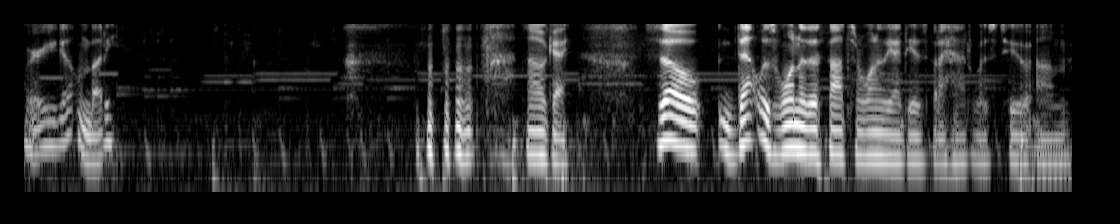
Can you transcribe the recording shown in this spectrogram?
Where are you going, buddy? okay. So that was one of the thoughts or one of the ideas that I had was to, um,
